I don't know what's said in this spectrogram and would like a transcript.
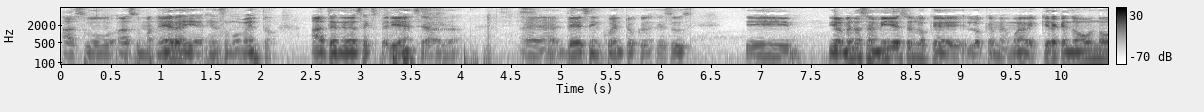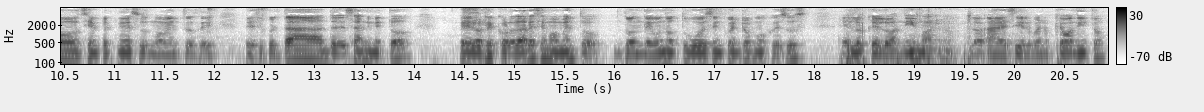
a, su, a su manera y en su momento ha tenido esa experiencia, ¿verdad? Eh, de ese encuentro con Jesús. Y, y, al menos a mí eso es lo que, lo que me mueve. Quiera que no, uno siempre tiene sus momentos de, dificultad, de desánimo y todo, pero recordar ese momento donde uno tuvo ese encuentro con Jesús es lo que lo anima a decir, bueno, qué bonito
